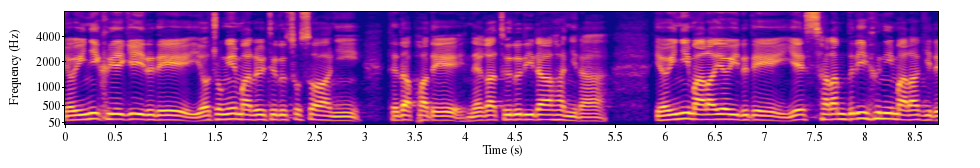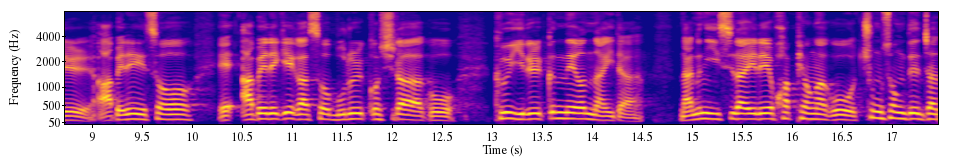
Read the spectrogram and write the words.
여인이 그에게 이르되 여종의 말을 들으소서 하니 대답하되 내가 들으리라 하니라 여인이 말하여 이르되 옛 사람들이 흔히 말하기를 아벨에서 에- 아벨에게 가서 물을 것이라 하고 그 일을 끝내었나이다. 나는 이스라엘의 화평하고 충성된 자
